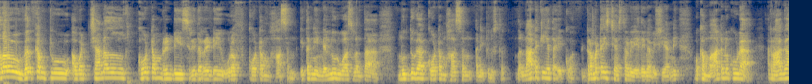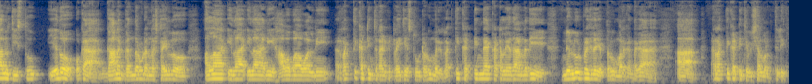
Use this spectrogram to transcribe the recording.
Hello welcome to our channel Kotam Reddy Sridhar Reddy ఉరఫ్ Kotam Haasan ఇతన్ని నెల్లూరు వాసులంతా ముద్దుగా కోటం హాసన్ అని పిలుస్తారు. నాటకీయత ఎక్కువ. డ్రమటైజ్ చేస్తాడు ఏదైనా విషయాన్ని. ఒక మాటను కూడా రాగాలు తీస్తూ ఏదో ఒక గాన గంధర్వుడన్న స్టైల్లో అలా ఇలా ఇలా అని హావభావాల్ని రక్తి కట్టించడానికి ట్రై చేస్తూ ఉంటాడు. మరి రక్తి కట్టిందా కట్టలేదా అన్నది నెల్లూరు ప్రజలే చెప్తారు. మనకంతగా ఆ రక్తి కట్టించే విషయాలు మనకు తెలియదు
